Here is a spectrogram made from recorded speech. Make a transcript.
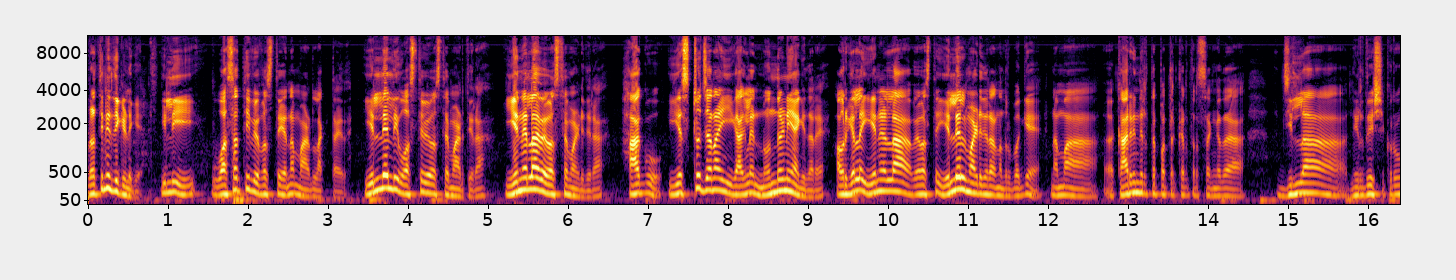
ಪ್ರತಿನಿಧಿಗಳಿಗೆ ಇಲ್ಲಿ ವಸತಿ ವ್ಯವಸ್ಥೆಯನ್ನು ಮಾಡಲಾಗ್ತಾ ಇದೆ. ಎಲ್ಲೆಲ್ಲಿ ವಸತಿ ವ್ಯವಸ್ಥೆ ಮಾಡ್ತೀರಾ? ಏನೆಲ್ಲ ವ್ಯವಸ್ಥೆ ಮಾಡಿದ್ದೀರಾ? ಹಾಗೂ ಎಷ್ಟು ಜನ ಈಗಾಗಲೇ ನೋಂದಣಿಯಾಗಿದ್ದಾರೆ? ಅವ್ರಿಗೆಲ್ಲ ಏನೆಲ್ಲ ವ್ಯವಸ್ಥೆ ಎಲ್ಲೆಲ್ಲಿ ಮಾಡಿದಿರ ಅನ್ನೋದ್ರ ಬಗ್ಗೆ ನಮ್ಮ ಕಾರ್ಯನಿರತ ಪತ್ರಕರ್ತರ ಸಂಘದ ಜಿಲ್ಲಾ ನಿರ್ದೇಶಕರು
